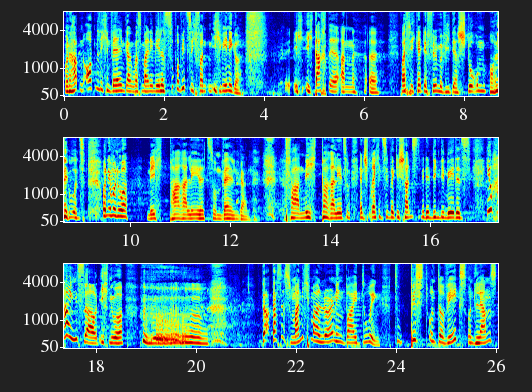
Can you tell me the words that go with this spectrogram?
und hatten ordentlichen Wellengang, was meine Mädels super witzig fanden, ich weniger. Ich, ich dachte an, äh, weiß nicht, kennt ihr Filme wie Der Sturm Hollywood und immer nur, nicht parallel zum Wellengang. Fahren nicht parallel zum. Entsprechend sind wir geschanzt mit dem Ding, die Mädels. You heißer und ich nur. Das ist manchmal Learning by Doing. Du bist unterwegs und lernst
